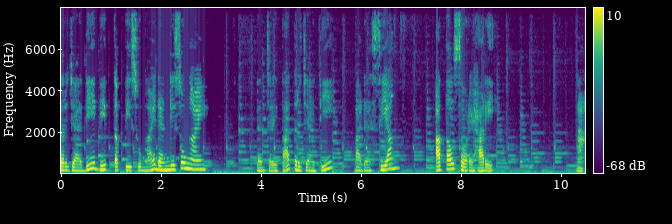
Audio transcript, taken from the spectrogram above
terjadi di tepi sungai dan di sungai. Dan cerita terjadi pada siang atau sore hari. Nah,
